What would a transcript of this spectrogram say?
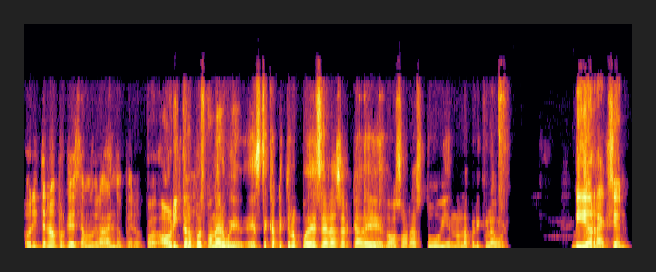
Ahorita no, porque estamos grabando, pero. ahorita lo puedes poner, güey. Este capítulo puede ser acerca de dos horas tú viendo la película, güey. Video reacción.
